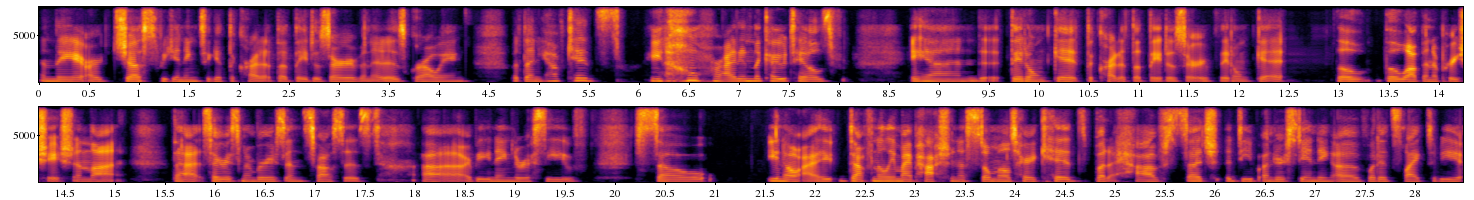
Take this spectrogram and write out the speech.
And they are just beginning to get the credit that they deserve, and it is growing. But then you have kids, you know, in the coattails, and they don't get the credit that they deserve. They don't get the the love and appreciation that that service members and spouses uh, are beginning to receive. So, you know, I definitely, my passion is still military kids, but I have such a deep understanding of what it's like to be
